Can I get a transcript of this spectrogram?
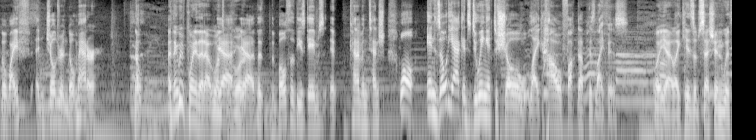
the wife and children don't matter. Nope. I think we've pointed that out once yeah, before. Yeah, the, the both of these games it kind of intention. Well, in Zodiac, it's doing it to show like how fucked up his life is. Well, yeah, like his obsession with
